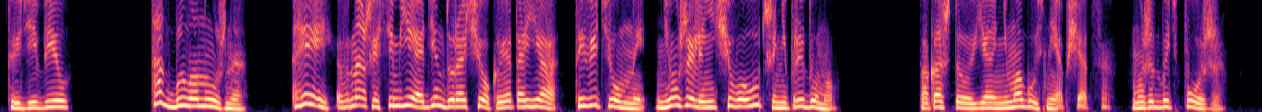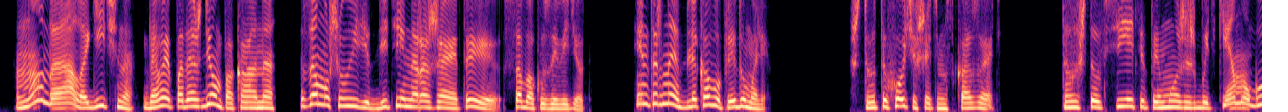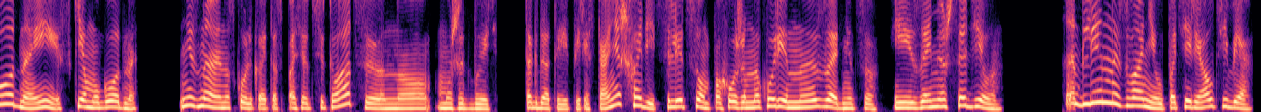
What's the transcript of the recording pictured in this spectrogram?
«Ты дебил?» «Так было нужно». «Эй, в нашей семье один дурачок, и это я. Ты ведь умный. Неужели ничего лучше не придумал?» Пока что я не могу с ней общаться. Может быть, позже. Ну да, логично. Давай подождем, пока она замуж выйдет, детей нарожает и собаку заведет. Интернет для кого придумали? Что ты хочешь этим сказать? То, что в сети ты можешь быть кем угодно и с кем угодно. Не знаю, насколько это спасет ситуацию, но, может быть, тогда ты перестанешь ходить с лицом, похожим на куриную задницу, и займешься делом. Длинный звонил, потерял тебя.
